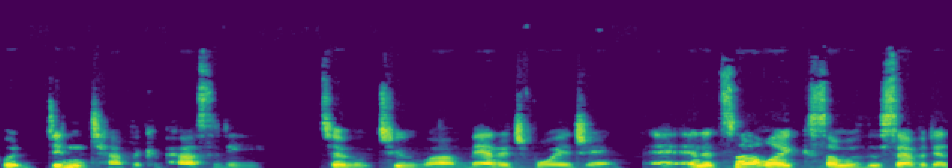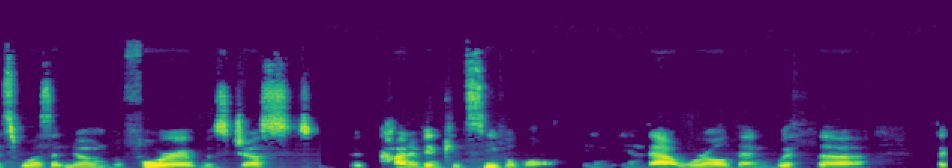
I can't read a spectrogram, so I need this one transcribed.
could didn't have the capacity to to uh, manage voyaging. And it's not like some of this evidence wasn't known before; it was just kind of inconceivable in, in that world. And with the the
